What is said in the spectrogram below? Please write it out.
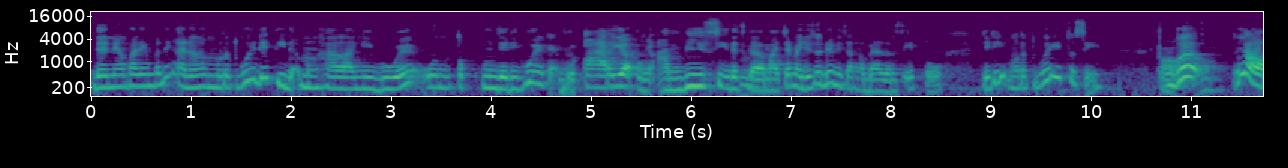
Dan yang paling penting adalah menurut gue dia tidak menghalangi gue untuk menjadi gue kayak berkarya, punya ambisi dan segala macam. Ya justru dia bisa ngebalance itu. Jadi menurut gue itu sih. Oh. Gue no,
